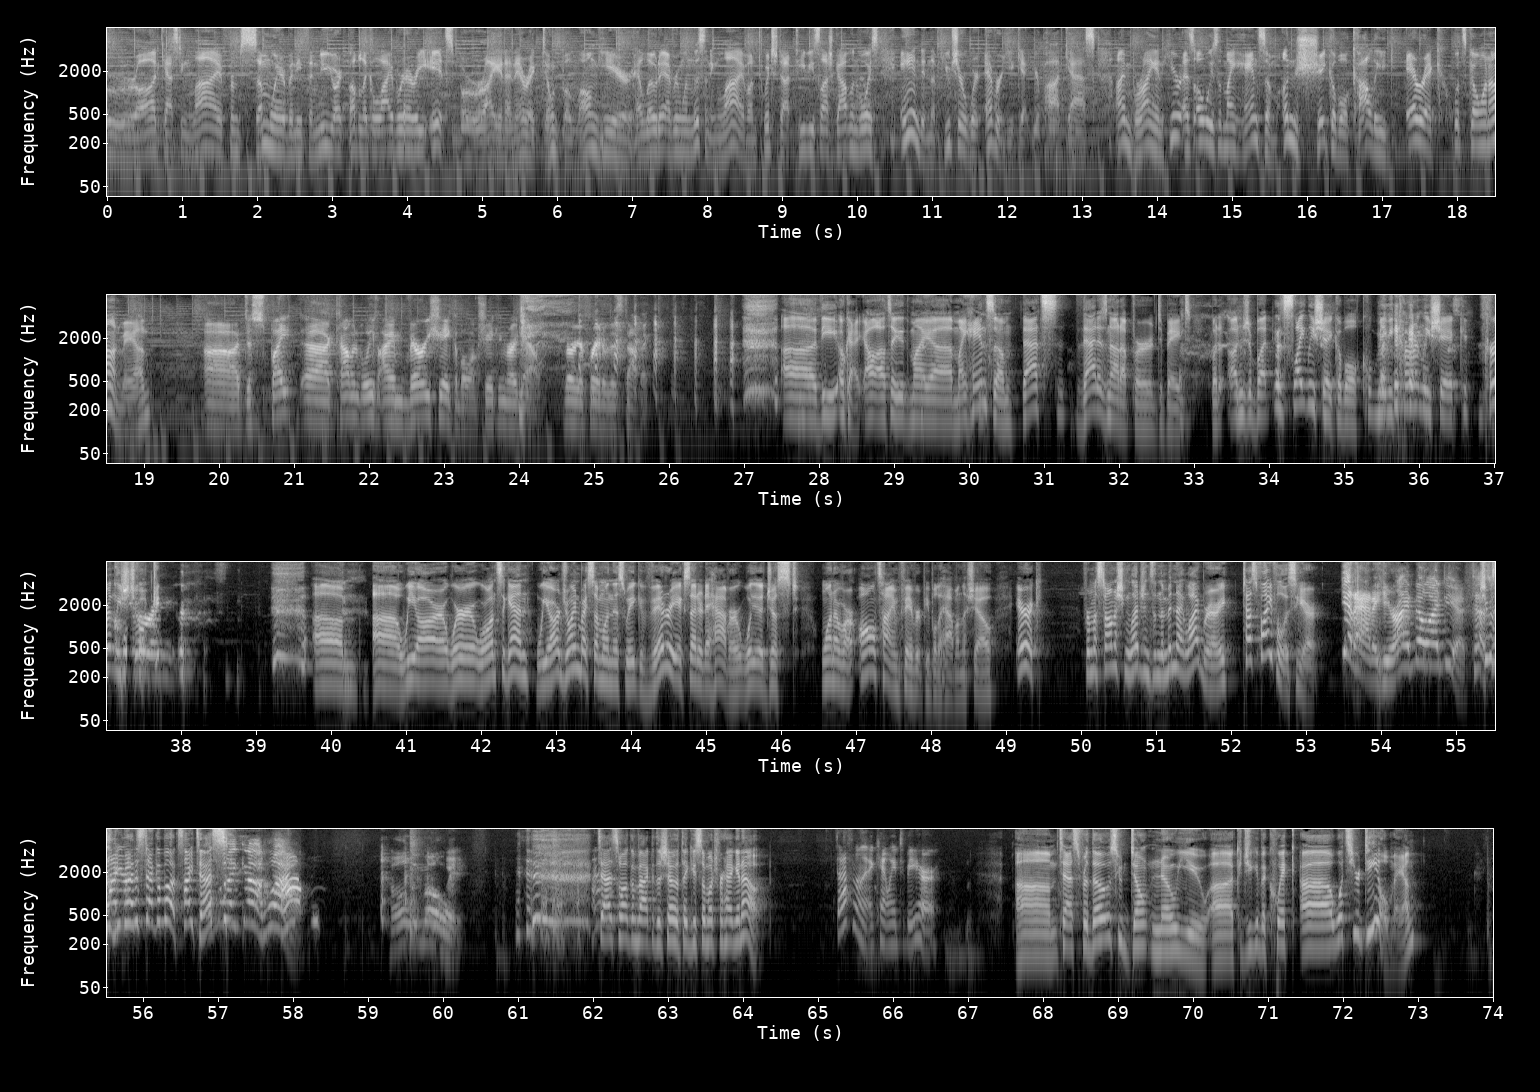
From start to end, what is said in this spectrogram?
Broadcasting live from somewhere beneath the New York Public Library, it's Brian and Eric Don't Belong Here. Hello to everyone listening live on twitch.tv slash goblin voice and in the future wherever you get your podcasts. I'm Brian, here as always with my handsome, unshakable colleague, Eric. What's going on, man? Uh, despite uh, common belief, I am very shakeable. I'm shaking right now. very afraid of this topic. Uh, the okay, I'll, I'll tell you my uh, my handsome. That's that is not up for debate, but unj- but it's slightly shakeable. Maybe currently shake, currently shook. Um, uh, we are we're once again we are joined by someone this week. Very excited to have her. We, just one of our all time favorite people to have on the show. Eric from Astonishing Legends in the Midnight Library. Tess Pfeifel is here. Get out of here! I had no idea. Tess, She was you're hiding behind a stack of books. Hi, Tess. Oh my god! Wow! Holy moly! Tess, welcome back to the show. Thank you so much for hanging out. Definitely. I can't wait to be here. Um, Tess, for those who don't know you, uh, could you give a quick, uh, what's your deal, man?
